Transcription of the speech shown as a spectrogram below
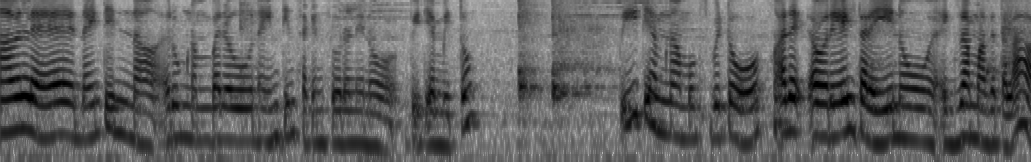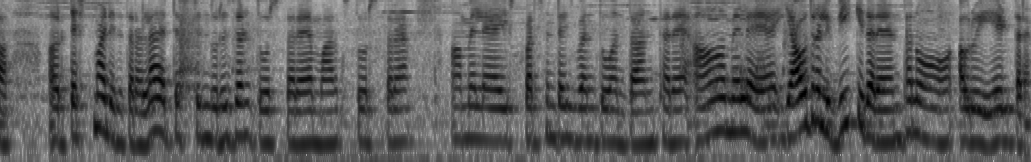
ಆಮೇಲೆ nineteen room number nineteen second ಫ್ಲೋರಲ್ಲೇನೋ ಪಿ ಟಿ ಎಂ ಇತ್ತು. ಪಿ ಟಿ ಎಮ್ನ ಮುಗಿಸ್ಬಿಟ್ಟು, ಅದೇ ಅವ್ರು ಹೇಳ್ತಾರೆ, ಏನು ಎಕ್ಸಾಮ್ ಆಗುತ್ತಲ್ಲ? ಅವ್ರು ಟೆಸ್ಟ್ ಮಾಡಿರ್ತಾರಲ್ಲ ಟೆಸ್ಟಿಂದು ರಿಸಲ್ಟ್ ತೋರಿಸ್ತಾರೆ ಮಾರ್ಕ್ಸ್ ತೋರಿಸ್ತಾರೆ, ಆಮೇಲೆ ಇಷ್ಟು ಪರ್ಸೆಂಟೇಜ್ ಬಂತು ಅಂತ ಅಂತಾರೆ, ಆಮೇಲೆ ಯಾವುದ್ರಲ್ಲಿ ವೀಕ್ ಇದ್ದಾರೆ ಅಂತಲೂ ಅವರು ಹೇಳ್ತಾರೆ.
